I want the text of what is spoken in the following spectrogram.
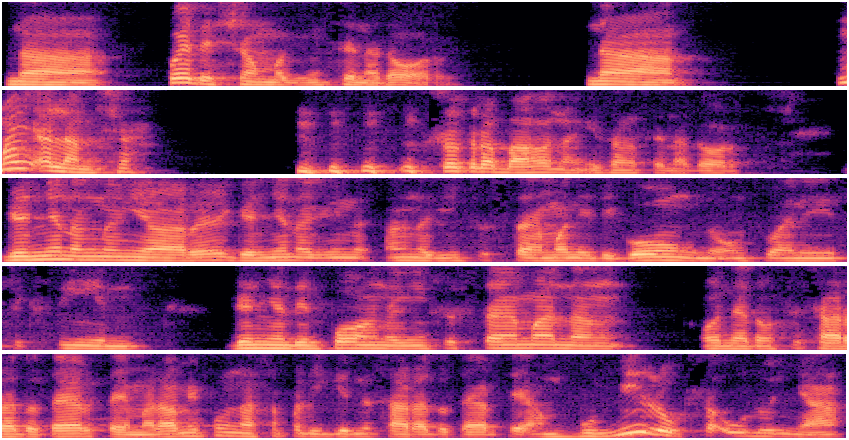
na pwede siyang maging senador. Na may alam siya sa trabaho ng isang senador. Ganyan ang nangyari, ganyan ang, ang naging sistema ni Digong noong 2016. Ganyan din po ang naging sistema ng o netong si Sara Duterte. Marami pong nasa paligid ni Sara Duterte ang bumilog sa ulo niya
